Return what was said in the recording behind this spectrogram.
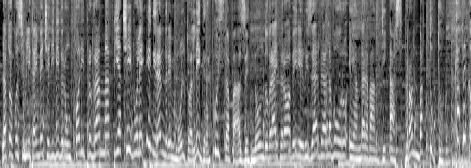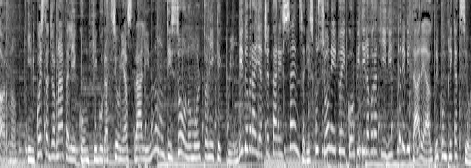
La tua possibilità invece è di vivere un fuori programma piacevole e di rendere molto allegra questa fase. Non dovrai però avere riserve al lavoro e andare avanti a spron battuto. Capricorno. In questa giornata le configurazioni astrali non ti sono molto amiche, quindi dovrai accettare senza discussione i tuoi compiti lavorativi per evitare altre complicazioni.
